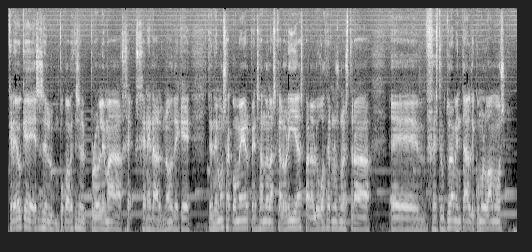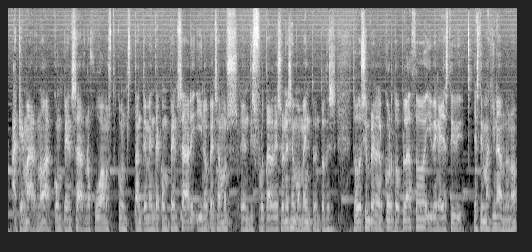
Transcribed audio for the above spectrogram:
creo que ese es un poco a veces el problema general, ¿no? De que tendemos a comer pensando en las calorías para luego hacernos nuestra eh, estructura mental de cómo lo vamos a quemar, ¿no? A compensar, ¿no? Jugamos constantemente a compensar y no pensamos en disfrutar de eso en ese momento. Entonces, todo siempre en el corto plazo y venga, ya estoy, ya estoy maquinando, ¿no?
